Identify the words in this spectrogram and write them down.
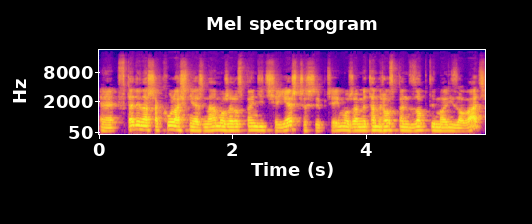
E, wtedy nasza kula śnieżna może rozpędzić się jeszcze szybciej, możemy ten rozpęd zoptymalizować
